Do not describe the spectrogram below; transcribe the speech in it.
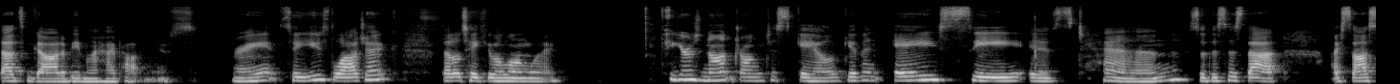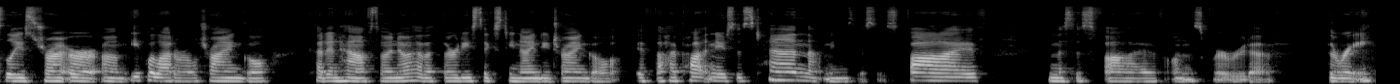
That's got to be my hypotenuse, right? So use logic. That'll take you a long way. Figures not drawn to scale given AC is 10. So this is that isosceles tri- or um, equilateral triangle cut in half. So I know I have a 30, 60, 90 triangle. If the hypotenuse is 10, that means this is 5, and this is 5 on the square root of 3.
